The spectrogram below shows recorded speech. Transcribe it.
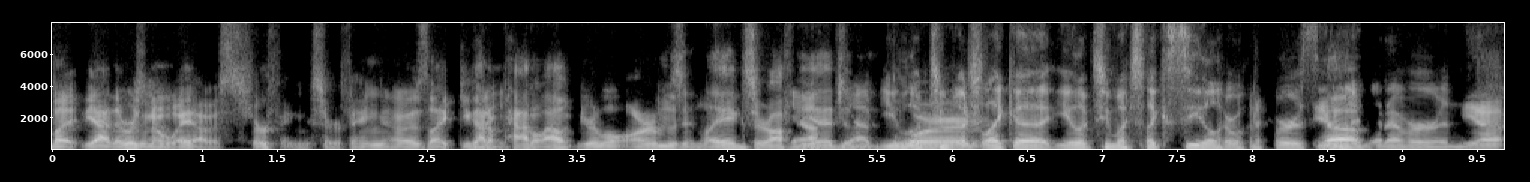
But yeah, there was no way I was surfing, surfing. I was like, you got to Right. paddle out. Your little arms and legs are off Yeah, the edge yeah. of the You look too much like a you look too much like a seal or whatever, sea Yeah. whatever. And yeah.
